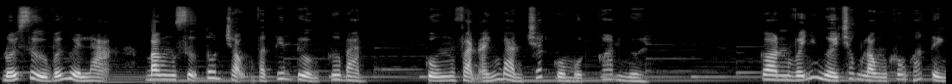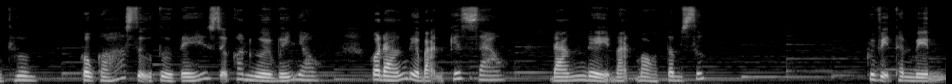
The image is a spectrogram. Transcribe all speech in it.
Đối xử với người lạ bằng sự tôn trọng và tin tưởng cơ bản cũng phản ánh bản chất của một con người. Còn với những người trong lòng không có tình thương, không có sự tử tế giữa con người với nhau, có đáng để bạn kết giao, đáng để bạn bỏ tâm sức. Quý vị thân mến,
